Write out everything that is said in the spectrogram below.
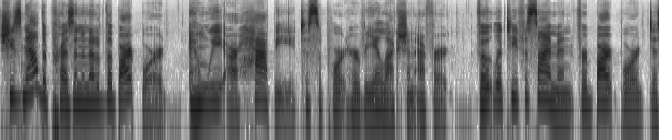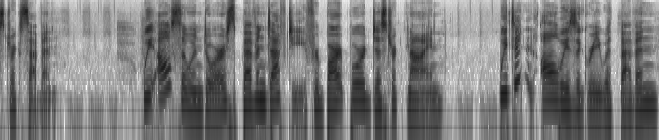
She's now the president of the BART board, and we are happy to support her reelection effort. Vote Lateefah Simon for BART Board District 7. We also endorse Bevan Dufty for BART Board District 9. We didn't always agree with Bevan,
